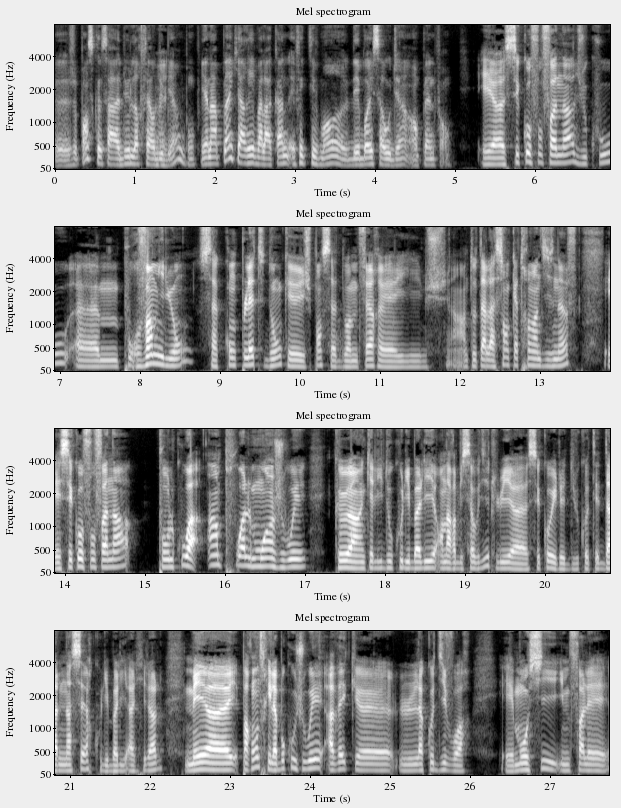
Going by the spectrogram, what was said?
Euh, je pense que ça a dû leur faire du bien. Donc il y en a plein qui arrivent à la canne, effectivement, des boys saoudiens en pleine forme. Et euh, Seko Fofana, du coup, euh, pour 20 millions, ça complète donc, et je pense que ça doit me faire un total à 199. Et Seko Fofana, pour le coup, a un poil moins joué qu'un Khalidou Koulibaly en Arabie Saoudite. Lui, euh, Seko, il est du côté d'Al Nasser, Koulibaly Al Hilal. Mais euh, par contre, il a beaucoup joué avec euh, la Côte d'Ivoire. Et moi aussi, il me fallait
